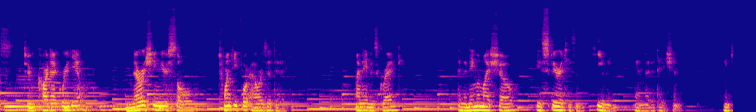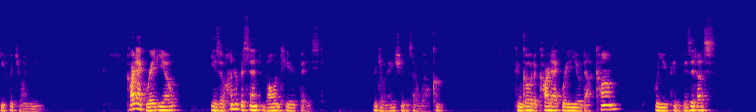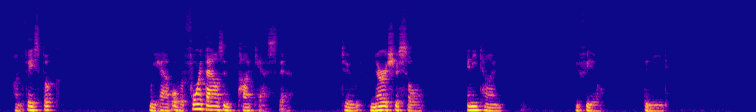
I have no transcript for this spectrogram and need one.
to Kardec Radio, nourishing your soul 24 hours a day. My name is Greg, and the name of my show is Spiritism, Healing, and Meditation. Thank you for joining me. Kardec Radio is 100% volunteer based. Your donations are welcome. You can go to kardecradio.com where you can visit us on Facebook. We have over 4,000 podcasts there to nourish your soul anytime you feel the need.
